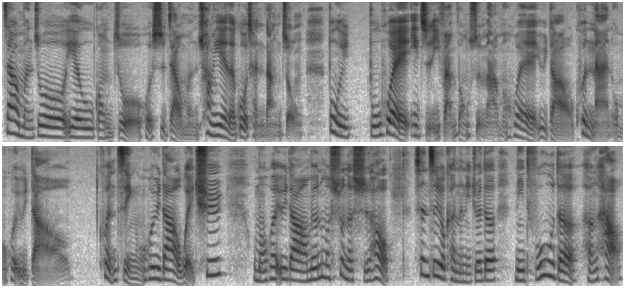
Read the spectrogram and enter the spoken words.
在我们做业务工作或是在我们创业的过程当中，不不会一直一帆风顺嘛，我们会遇到困难，我们会遇到。困境，我们会遇到委屈，我们会遇到没有那么顺的时候，甚至有可能你觉得你服务的很好，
